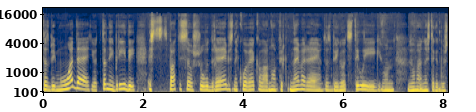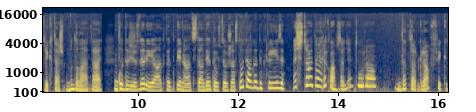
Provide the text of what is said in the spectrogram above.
Tas bija modē, jo tajā brīdī es pati sev šūnu drēbes, neko veikalā nopirkt nevarēju. un Tas bija ļoti stilīgi. Domāju, nu es tagad būšu trikotāžu modelētāja. Un ko tad jūs darījāt, kad pienāca tā 2008. gada krīze? Es strādāju reklāmas aģentūrā, datorgrafika.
